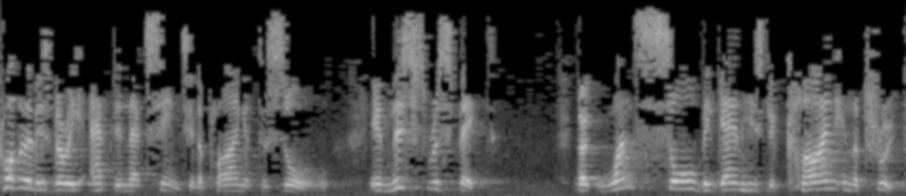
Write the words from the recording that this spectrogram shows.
proverb is very apt in that sense in applying it to Saul in this respect that once Saul began his decline in the truth,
